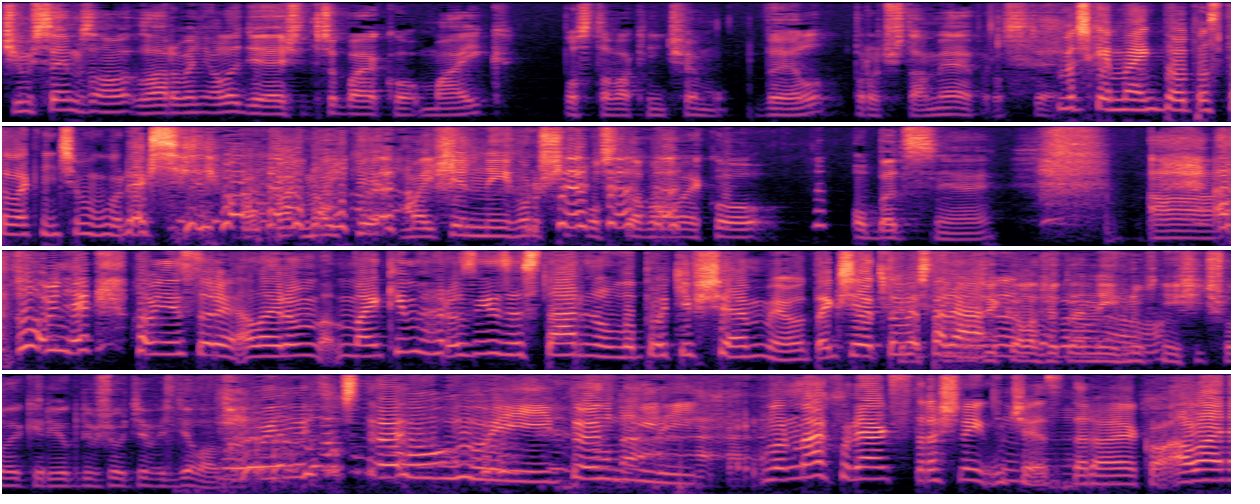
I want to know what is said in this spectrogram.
čímž se jim zá- zároveň ale děje, že třeba jako Mike, postava k ničemu. Will, proč tam je prostě. Počkej, Mike byl postava k ničemu, bude jak Mike je, Mike je nejhorší postava jako obecně. A A hlavně, hlavně, sorry, ale jenom Mike jim hrozně zestárnul oproti všem, jo, takže to Kristýna vypadá... říkala, to že to je no. nejhnusnější člověk, který kdy v životě viděla. Ježiš, to je zlý, to je zlý. On má chudák strašný účest, teda jako, ale,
